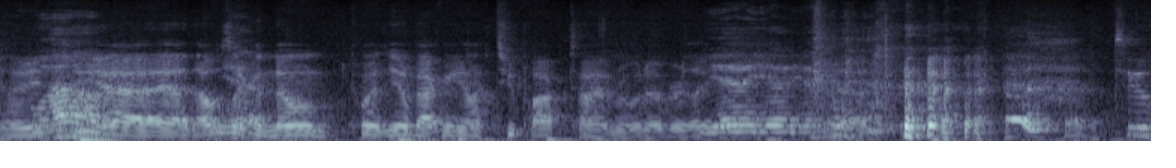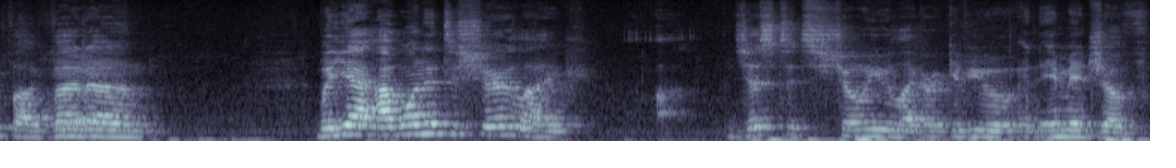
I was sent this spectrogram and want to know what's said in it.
I mean, Wow. Yeah, yeah, that was like a known, point, you know, back when you know, like Tupac time or whatever. Like, yeah, yeah, yeah. yeah. Tupac, but Yeah. um, but yeah, I wanted to share like, just to show you like or give you an image of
